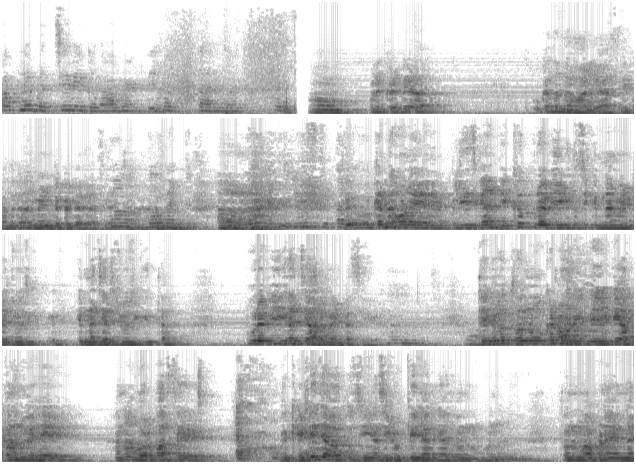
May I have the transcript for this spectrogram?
ਆਪਣੇ ਬੱਚੇ ਵੀ ਗਵਾ ਬੈਠਦੇ ਹਨ। ਧੰਨਵਾਦ। ਉਹਨੇ ਕੱਢਿਆ। ਉਹ ਕਹਿੰਦਾ ਨਵਾਂ ਲਿਆ ਸੀ ਕਹਿੰਦਾ ਕਹਿੰਦਾ ਮਿੰਟ ਕੁ ਕਰਿਆ ਸੀ ਹਾਂ, ਦੋ ਮਿੰਟ। ਹਾਂ ਦੋ ਮਿੰਟ use ਕੀਤਾ। ਤੇ ਉਹ ਕਹਿੰਦਾ ਹੁਣ ਪਲੀਜ਼ ਕਹਿੰਦਾ ਦੇਖੋ ਪੂਰਾ ਵੀਕ ਤੁਸੀਂ ਕਿੰਨਾ ਮਿੰਟ ਯੂਜ਼ ਕਿੰਨਾ ਚਿਰ ਯੂਜ਼ ਕੀਤਾ ਪੂਰੇ ਵੀਕ ਦਾ 4 ਮਿੰਟ ਸੀਗਾ ਦੇਖ ਲਓ ਤੁਹਾਨੂੰ ਖਿਡੌਣੇ ਦੇ ਕੇ ਆਪਾਂ ਨੂੰ ਇਹ ਹਨਾ ਹੋਰ ਪਾਸੇ ਵੀ ਖੇਡੀ ਜਾਓ ਤੁਸੀਂ ਅਸੀਂ ਲੁੱਟੀ ਜਾਂਦੇ ਆ ਤੁਹਾਨੂੰ ਹਨਾ ਤੁਹਾਨੂੰ ਆਪਣਾ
